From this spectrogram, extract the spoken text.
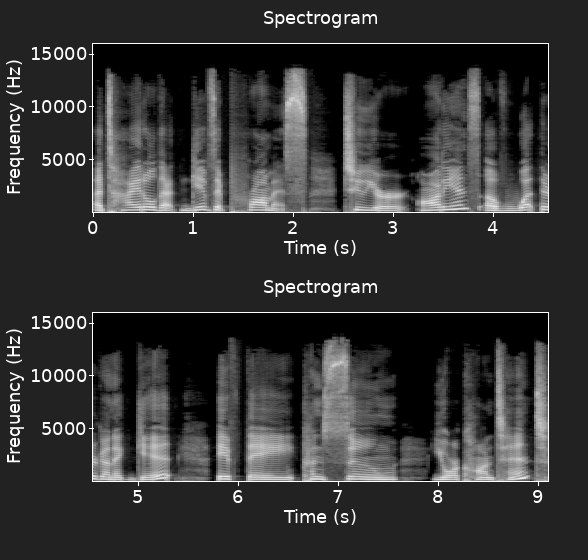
a title that gives a promise to your audience of what they're going to get if they consume your content.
